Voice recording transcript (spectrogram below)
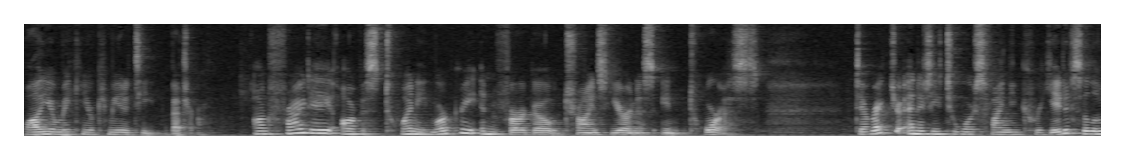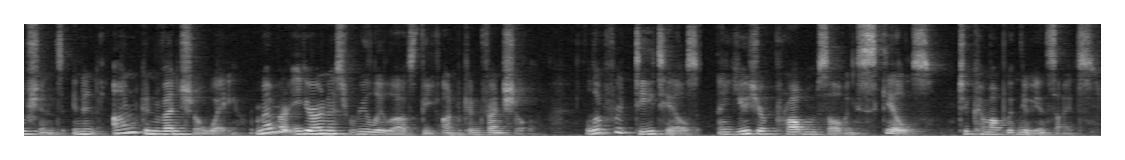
while you're making your community better. On Friday, August 20, Mercury in Virgo trines Uranus in Taurus. Direct your energy towards finding creative solutions in an unconventional way. Remember, Uranus really loves the unconventional. Look for details and use your problem solving skills to come up with new insights.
